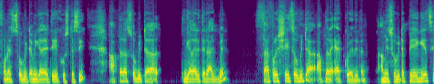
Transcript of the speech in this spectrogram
ফোনের ছবিটা আমি গ্যালারি থেকে খুঁজতেছি। আপনারা ছবিটা গ্যালারিতে রাখবেন। তারপরে সেই ছবিটা আপনারা অ্যাড করে দিবেন। আমি ছবিটা পেয়ে গিয়েছি।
